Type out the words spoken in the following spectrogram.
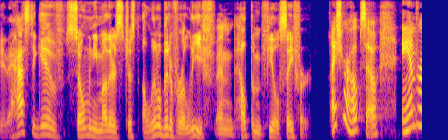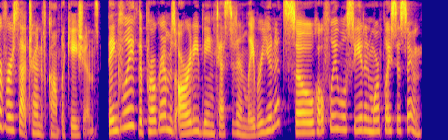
It has to give so many mothers just a little bit of relief and help them feel safer. I sure hope so, and reverse that trend of complications. Thankfully, the program is already being tested in labor units, so hopefully we'll see it in more places soon.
